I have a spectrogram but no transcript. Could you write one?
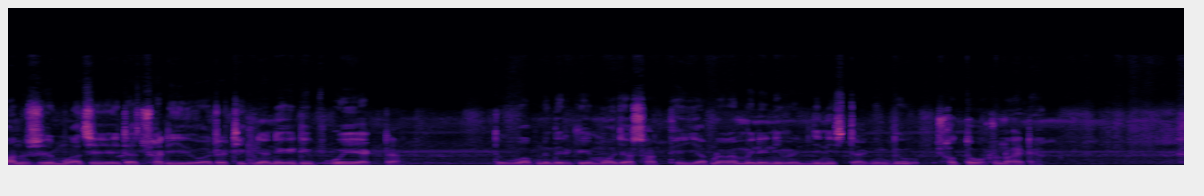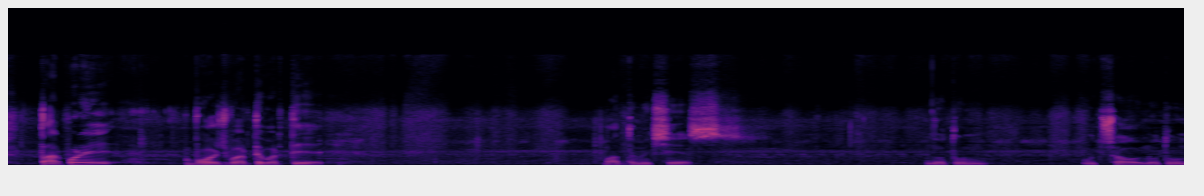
মানুষের মাঝে এটা ছাড়িয়ে দেওয়াটা ঠিক না নেগেটিভ ওয়ে একটা। তবু আপনাদেরকে মজার স্বার্থেই আপনারা মেনে নেবেন জিনিসটা, কিন্তু সত্য ঘটনা এটা। তারপরে বয়স বাড়তে বাড়তে মাধ্যমিক শেষ, নতুন উৎসাহ, নতুন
